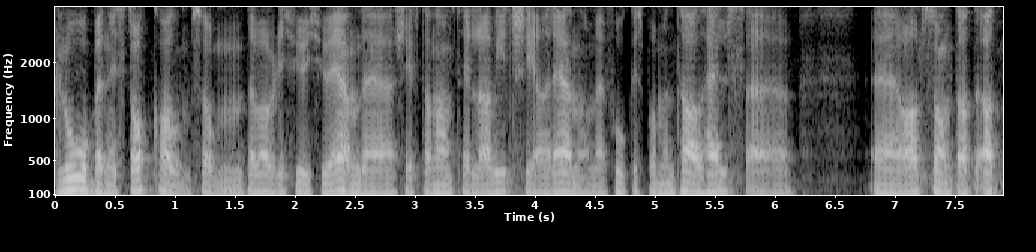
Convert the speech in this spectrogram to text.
Globen i Stockholm, som det var vel i 2021 det skifta navn til Avicii Arena, med fokus på mental helse og alt sånt, at, at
